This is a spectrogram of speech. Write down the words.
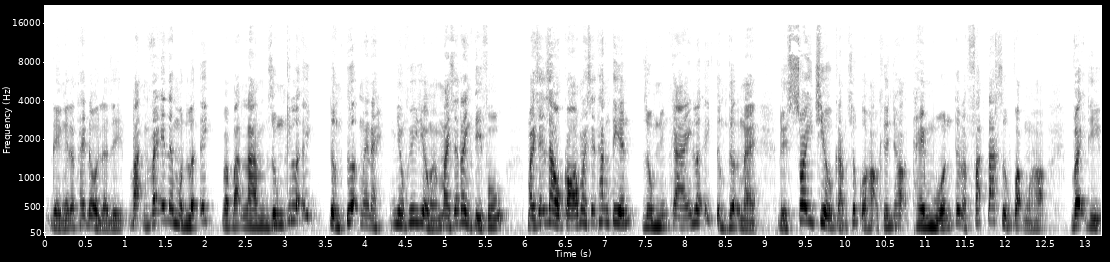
Để người ta thay đổi là gì? Bạn vẽ ra một lợi ích và bạn làm dùng cái lợi ích tưởng tượng này này. Nhiều khi hiểu mày sẽ thành tỷ phú, mày sẽ giàu có, mày sẽ thăng tiến. Dùng những cái lợi ích tưởng tượng này để xoay chiều cảm xúc của họ, khiến cho họ thèm muốn, tức là phát tác dục vọng của họ. Vậy thì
